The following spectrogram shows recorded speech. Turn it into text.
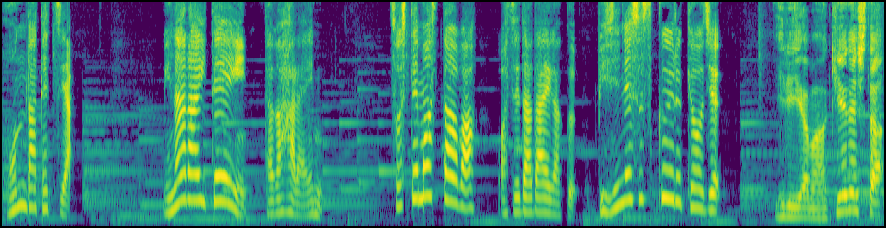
本田哲也。見習い店員高原恵美そしてマスターは早稲田大学ビジネススクール教授。入山昭恵でした。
